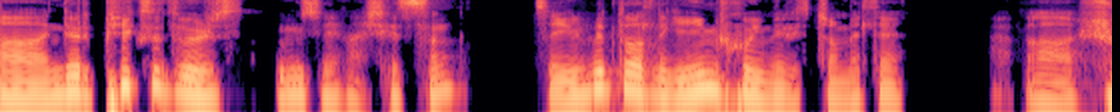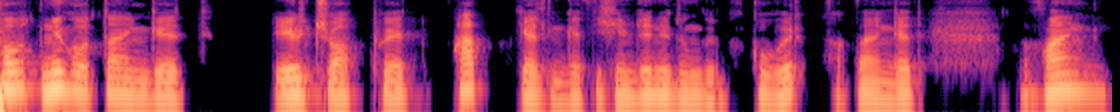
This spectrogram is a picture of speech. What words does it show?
а энэ дэр Pixelverse юм сайн ашигласан. За ерөнхийдөө бол нэг иймэрхүү юм яригдаж байгаа юм байна лээ. А шууд нэг удаа ингэж airdrop гээд pad гэл ингээд их хэмжээний дүнг өгөхгүйгээр одоо ингээд тухайн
